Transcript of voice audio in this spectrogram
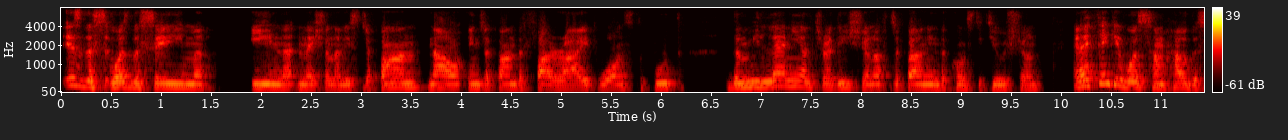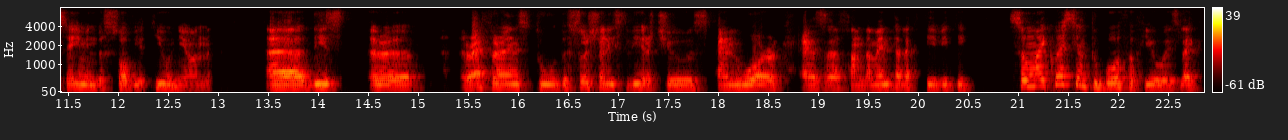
Is this was the same in nationalist Japan? Now in Japan, the far right wants to put the millennial tradition of Japan in the constitution. And I think it was somehow the same in the Soviet Union. Uh, this uh, reference to the socialist virtues and work as a fundamental activity. So my question to both of you is like,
